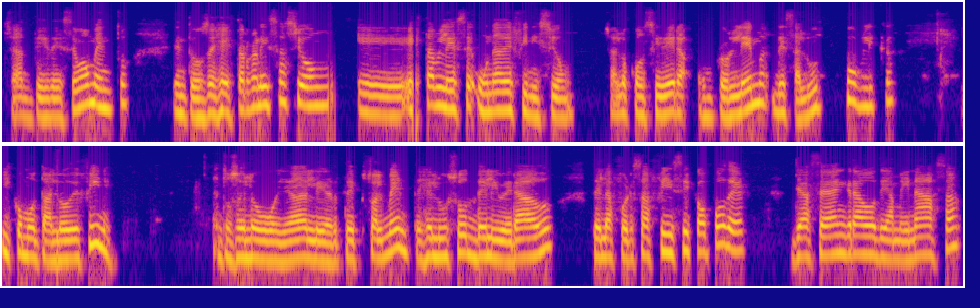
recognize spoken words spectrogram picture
O sea, desde ese momento entonces, esta organización eh, establece una definición, o sea, lo considera un problema de salud pública y como tal lo define. Entonces lo voy a leer textualmente. Es el uso deliberado de la fuerza física o poder, ya sea en grado de amenaza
